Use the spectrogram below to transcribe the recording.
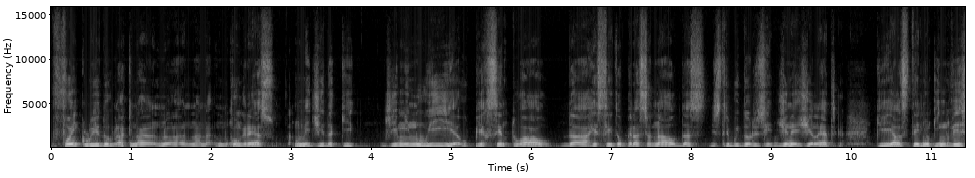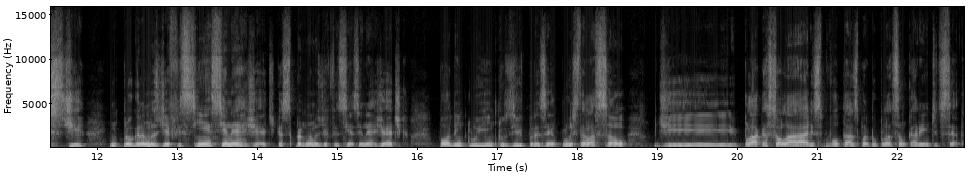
Foi incluído aqui na, na, na, no Congresso uma medida que diminuía o percentual da receita operacional das distribuidoras de energia elétrica que elas teriam que investir em programas de eficiência energética. Esses programas de eficiência energética podem incluir, inclusive, por exemplo, instalação de placas solares voltadas para a população carente, etc.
